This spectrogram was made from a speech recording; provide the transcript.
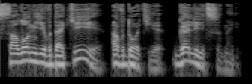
Салон Евдокии Авдотьи Голицыной.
